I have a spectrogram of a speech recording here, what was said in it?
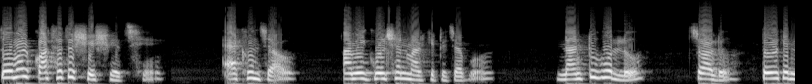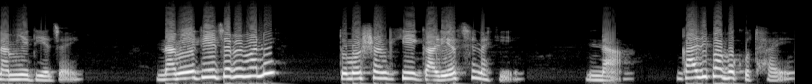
তোমার কথা তো শেষ হয়েছে। এখন যাও, আমি গুলশান মার্কেটে যাব। নান্টু বলল, চলো। তোমাকে নামিয়ে দিয়ে যাই। নামিয়ে দিয়ে যাবে মানে? তোমার সঙ্গে কি গাড়ি আছে নাকি? না। গাড়ি পাবো কোথায়?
